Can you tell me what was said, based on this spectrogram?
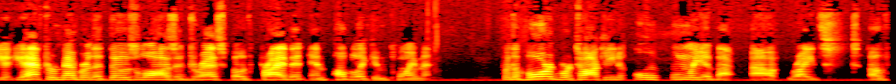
you, you have to remember that those laws address both private and public employment. For the board, we're talking only about rights of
